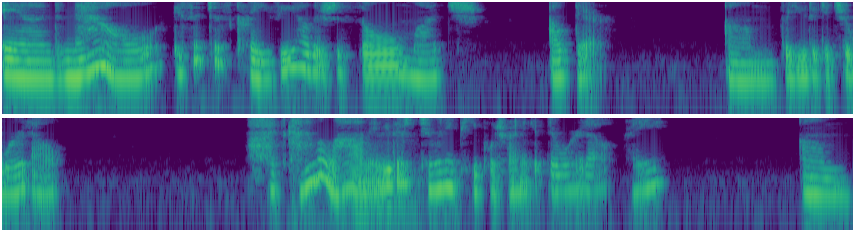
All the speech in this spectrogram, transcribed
And now, is it just crazy how there's just so much out there um, for you to get your word out? It's kind of a lot. Maybe there's too many people trying to get their word out, right? Um,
